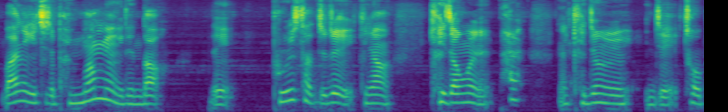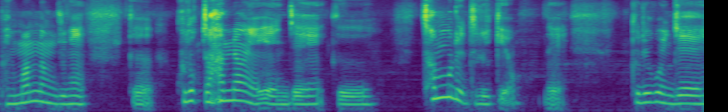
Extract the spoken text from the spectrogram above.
만약에 진짜 100만 명이 된다. 네. 브롤스타즈를 그냥 계정을 팔, 그냥 계정을 이제 저 100만 명 중에 그 구독자 한 명에게 이제 그 선물을 드릴게요. 네. 그리고 이제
